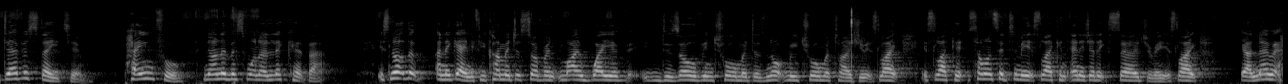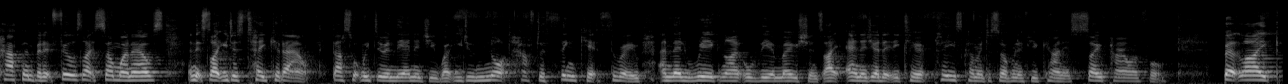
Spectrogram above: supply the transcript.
devastating, painful. None of us want to look at that. it's not that, and again, if you come into sovereign, my way of dissolving trauma does not re-traumatize you. It's like, it's like a, someone said to me, it's like an energetic surgery. It's like, yeah, I know it happened, but it feels like someone else, and it's like you just take it out. That's what we do in the energy work. You do not have to think it through and then reignite all the emotions. I energetically clear it. Please come into sovereign if you can. It's so powerful. But like,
